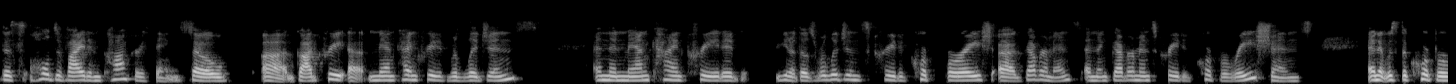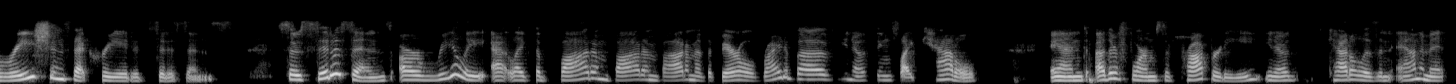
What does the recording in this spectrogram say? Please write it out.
this whole divide and conquer thing. So uh, God create uh, mankind created religions, and then mankind created you know those religions created corporation uh, governments, and then governments created corporations, and it was the corporations that created citizens. So citizens are really at like the bottom, bottom, bottom of the barrel, right above you know things like cattle and other forms of property. You know, cattle is an animate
